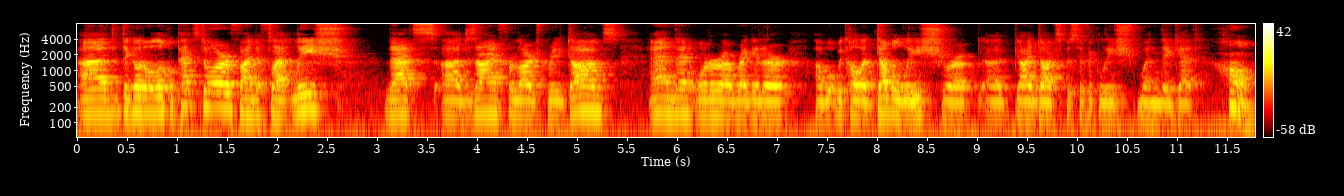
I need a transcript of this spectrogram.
uh, that they go to a local pet store, find a flat leash that's uh, designed for large breed dogs, and then order a regular, uh, what we call a double leash or a, guide dog specific leash when they get home.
